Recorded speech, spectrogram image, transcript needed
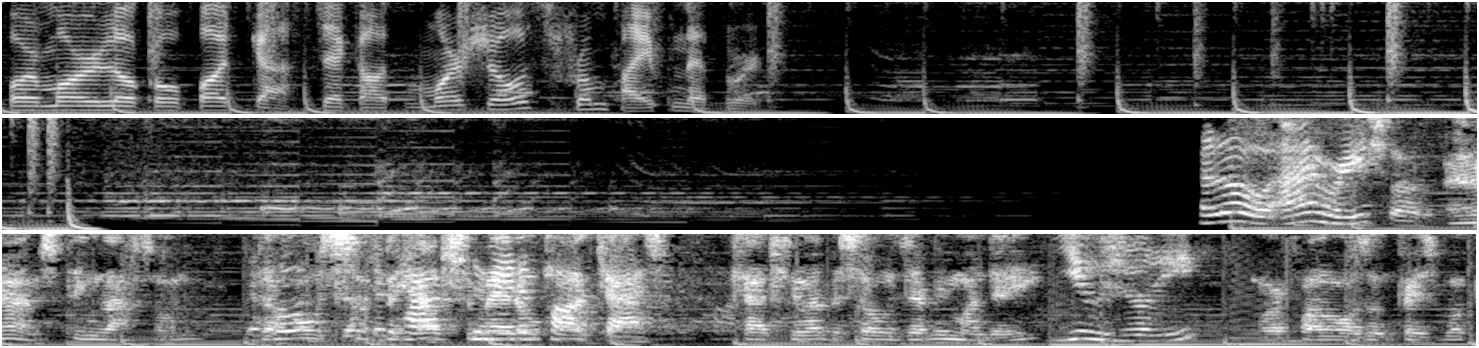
For more local podcasts, check out more shows from Pipe Network. Hello, I'm Rachel, And I'm Sting Lacson, the, host of the Couch Tomato podcast. Catch new episodes every Monday, Usually, or follow us on Facebook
